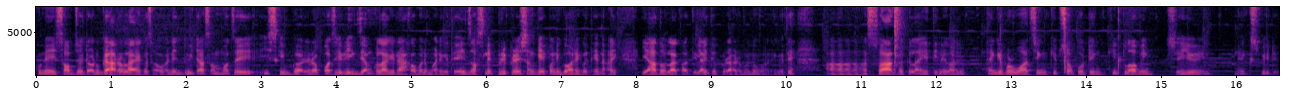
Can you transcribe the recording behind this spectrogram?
कुनै सब्जेक्टहरू गाह्रो लागेको छ भने दुईवटासम्म चाहिँ स्किप गरेर पछि रिइक्जामको लागि राख पनि भनेको थिएँ है जसले प्रिपरेसन केही पनि गरेको थिएन है। याद होला कतिलाई त्यो कुराहरू पनि भनेको थिएँ। सो आजको लागि यति नै गरिदिउँ। Thank you for watching keep supporting keep loving see you in next video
